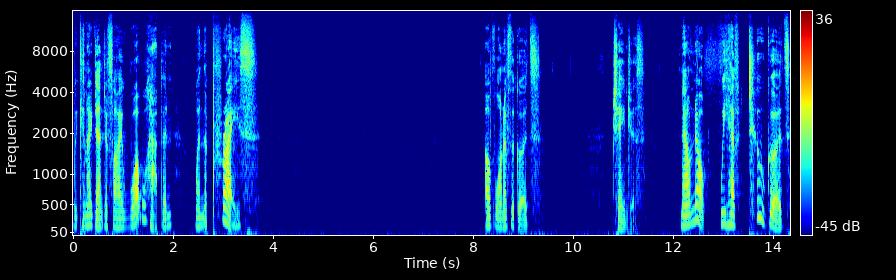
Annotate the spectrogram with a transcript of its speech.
we can identify what will happen when the price of one of the goods changes. Now note, we have two goods,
